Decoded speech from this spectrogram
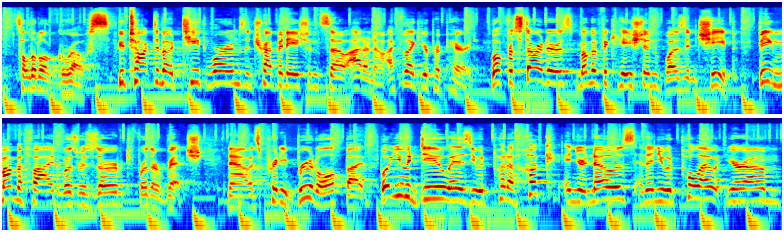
it's a little gross. We've talked about teeth worms and trepanation, so I don't know. I feel like you're prepared. Well, for starters, mummification wasn't cheap. Being mummified was reserved for the rich. Now, it's pretty brutal, but what you would do is you would put a hook in your nose and then you would pull out your um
